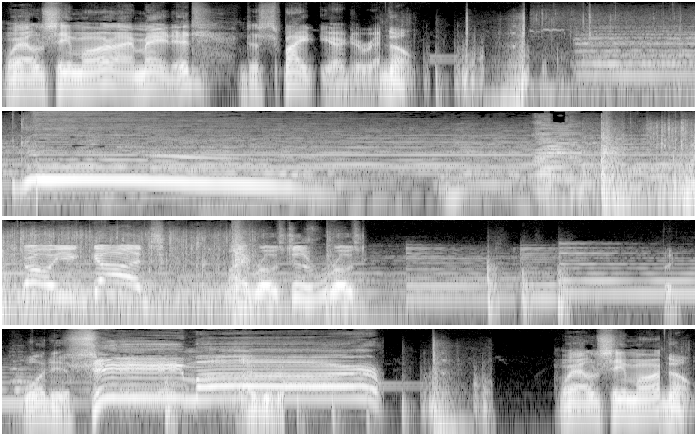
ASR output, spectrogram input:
Well, Seymour, I made it, despite your direction. No. Oh, ye gods! My roast is roast. But what if... Seymour! Well, Seymour? No.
